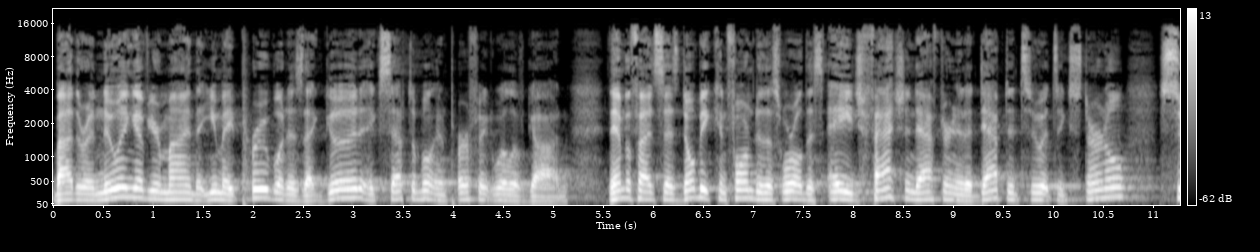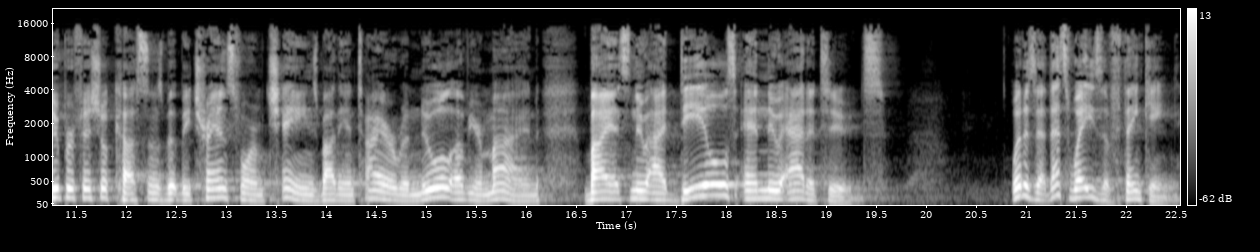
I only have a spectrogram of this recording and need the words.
by the renewing of your mind that you may prove what is that good, acceptable, and perfect will of God. The Amplified says, Don't be conformed to this world, this age, fashioned after and adapted to its external, superficial customs, but be transformed, changed by the entire renewal of your mind, by its new ideals and new attitudes. What is that? That's ways of thinking.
